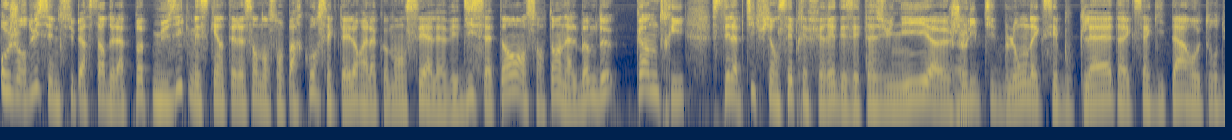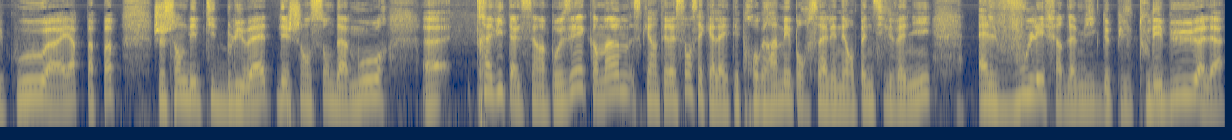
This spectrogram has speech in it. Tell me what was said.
aujourd'hui, c'est une superstar de la pop musique, mais ce qui est intéressant dans son parcours, c'est que Taylor, elle a commencé, elle avait 17 ans en sortant un album de country. C'était la petite fiancée préférée des États-Unis, euh, jolie petite blonde avec ses bouclettes, avec sa guitare autour du cou, euh, et hop, hop, hop. Je chante des petites bluettes, des chansons d'amour. Très vite, elle s'est imposée quand même. Ce qui est intéressant, c'est qu'elle a été programmée pour ça. Elle est née en Pennsylvanie. Elle voulait faire de la musique depuis le tout début. Elle a-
